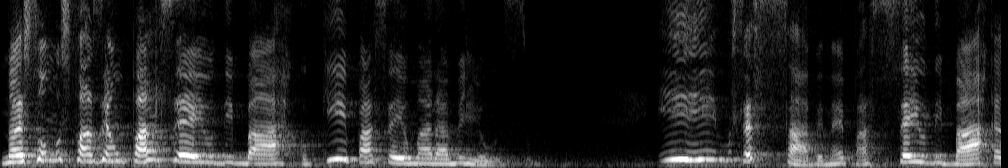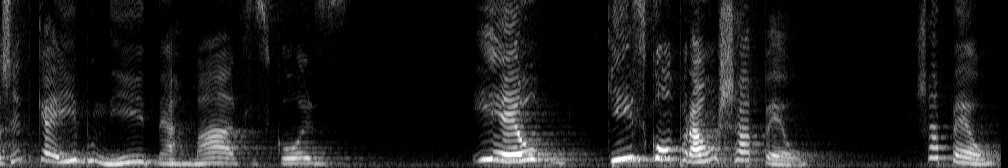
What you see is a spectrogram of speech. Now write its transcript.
Nós fomos fazer um passeio de barco. Que passeio maravilhoso. E você sabe, né? Passeio de barco, a gente quer ir bonito, né? Armado, essas coisas. E eu quis comprar um chapéu. Chapéu.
